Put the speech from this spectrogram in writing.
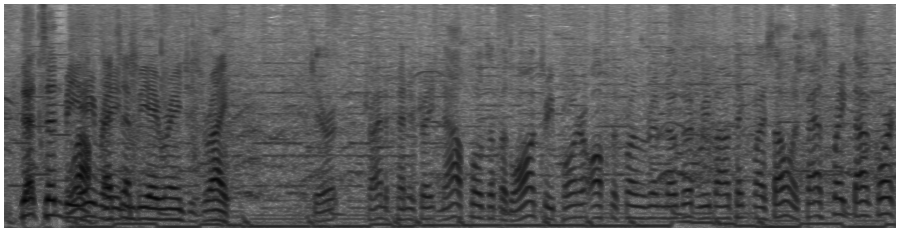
that's NBA Wow, range. That's NBA range is right. Jarrett trying to penetrate. Now floats up a long three-pointer off the front of the rim. No good. Rebound taken by Solomon. Fast break down court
